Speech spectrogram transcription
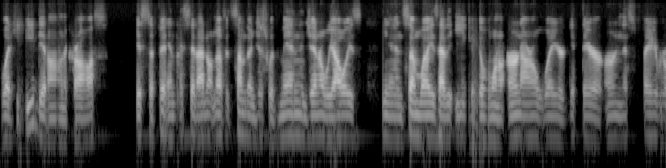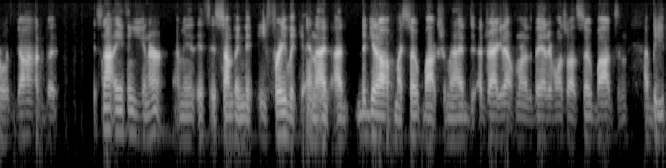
what He did on the cross is sufficient. And I said, I don't know if it's something just with men in general. We always, you know, in some ways have the ego want to earn our way or get there or earn this favor with God, but it's not anything you can earn. I mean, it's it's something that He freely gets. And I I did get off my soapbox from it. I, drag it out from under the bed every once in a while, the soapbox, and I beat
